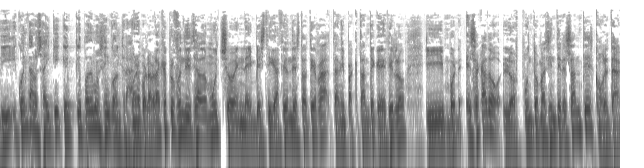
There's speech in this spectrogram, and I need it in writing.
y, y cuéntanos ahí, ¿qué, qué- qué podemos encontrar? Bueno, pues la verdad es que he profundizado mucho en la investigación de esta tierra, tan impactante que decirlo, y bueno, he sacado los puntos más interesantes, concreta-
